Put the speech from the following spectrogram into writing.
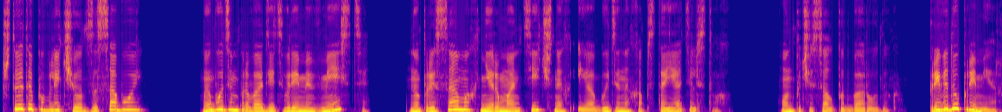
Что это повлечет за собой? Мы будем проводить время вместе, но при самых неромантичных и обыденных обстоятельствах. Он почесал подбородок. Приведу пример.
